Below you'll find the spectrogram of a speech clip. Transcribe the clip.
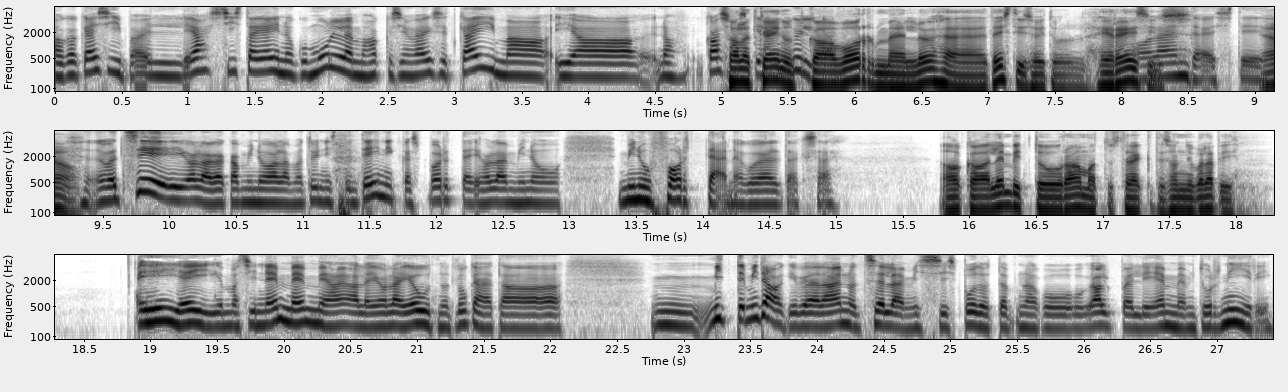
aga käsipall, jah, siis ta jäi nagu mulle, ma hakkasin vaikselt käima ja noh, sa oled käinud nagu ka vormel ühe testisõidul Heresis? olen tõesti. vot see ei ole väga minu ala, ma tunnistan, tehnikasport ei ole minu, minu forte, nagu öeldakse. aga Lembitu raamatust rääkides on juba läbi? ei, ei, ma siin MM-i ajal ei ole jõudnud lugeda äh, mitte midagi peale ainult selle, mis siis puudutab nagu jalgpalli MM-turniiri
